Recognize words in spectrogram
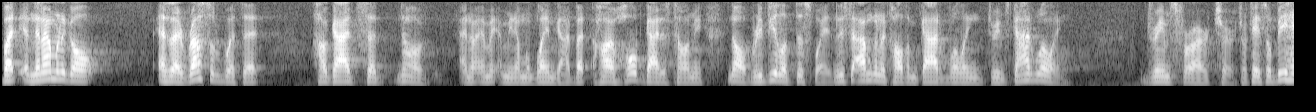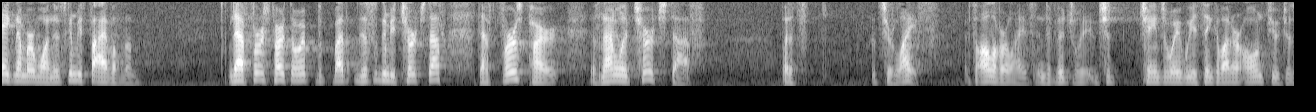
but and then I'm going to go, as I wrestled with it, how God said, no. I, know, I mean, I'm going to blame God, but how I hope God is telling me, no, reveal it this way. At least I'm going to call them God willing dreams. God willing dreams for our church. Okay, so BHAG number one. There's going to be five of them. That first part, though, this is going to be church stuff. That first part is not only church stuff but it's, it's your life. It's all of our lives individually. It should change the way we think about our own futures.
